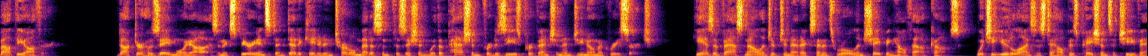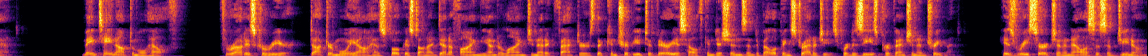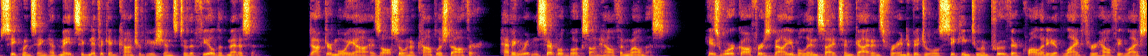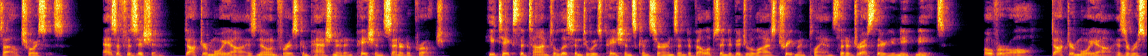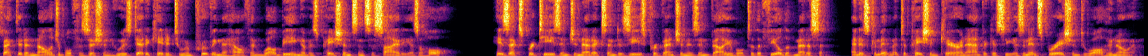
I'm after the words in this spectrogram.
About the author. Dr. Jose Moya is an experienced and dedicated internal medicine physician with a passion for disease prevention and genomic research. He has a vast knowledge of genetics and its role in shaping health outcomes, which he utilizes to help his patients achieve and maintain optimal health. Throughout his career, Dr. Moya has focused on identifying the underlying genetic factors that contribute to various health conditions and developing strategies for disease prevention and treatment. His research and analysis of genome sequencing have made significant contributions to the field of medicine. Dr. Moya is also an accomplished author, having written several books on health and wellness. His work offers valuable insights and guidance for individuals seeking to improve their quality of life through healthy lifestyle choices. As a physician, Dr. Moya is known for his compassionate and patient-centered approach. He takes the time to listen to his patients' concerns and develops individualized treatment plans that address their unique needs. Overall, Dr. Moya is a respected and knowledgeable physician who is dedicated to improving the health and well-being of his patients and society as a whole. His expertise in genetics and disease prevention is invaluable to the field of medicine, and his commitment to patient care and advocacy is an inspiration to all who know him.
